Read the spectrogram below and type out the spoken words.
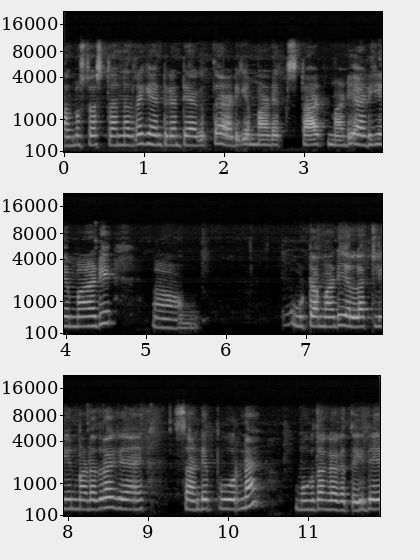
ಆಲ್ಮೋಸ್ಟ್ ಅಷ್ಟು ಅನ್ನೋದ್ರಾಗೆ ಎಂಟು ಗಂಟೆ ಆಗುತ್ತೆ. ಅಡುಗೆ ಮಾಡೋಕ್ಕೆ ಸ್ಟಾರ್ಟ್ ಮಾಡಿ, ಅಡುಗೆ ಮಾಡಿ ಊಟ ಮಾಡಿ ಎಲ್ಲ ಕ್ಲೀನ್ ಮಾಡೋದ್ರಾಗೆ ಸಂಡೆ ಪೂರ್ಣ ಮುಗ್ದಂಗೆ ಆಗುತ್ತೆ. ಇದೇ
